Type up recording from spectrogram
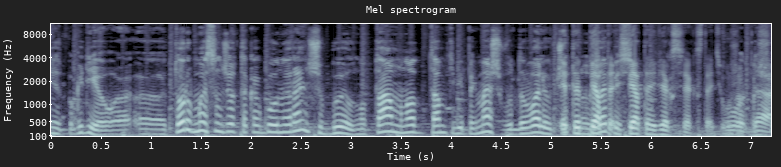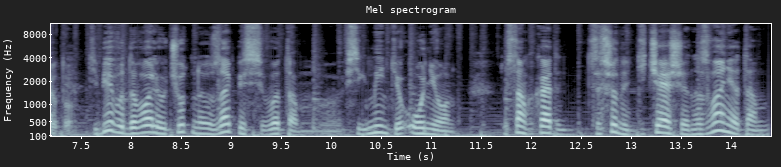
Нет, погоди, Tor Messenger-то как бы он и раньше был, но там, но там тебе, понимаешь, выдавали учетную Это пятая, запись. пятая версия, кстати, уже вот, по да. счету. Тебе выдавали учетную запись в этом, в сегменте Onion. То есть там какая-то совершенно дичайшее название, там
